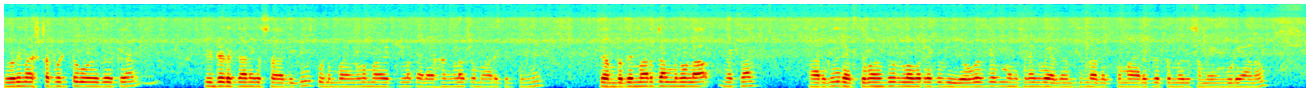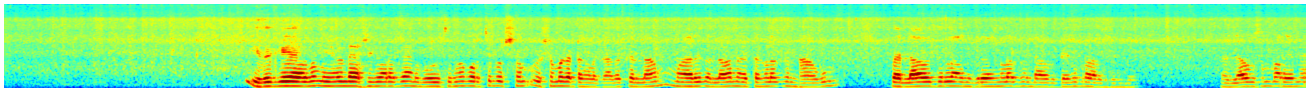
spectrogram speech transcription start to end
ജോലി നഷ്ടപ്പെട്ടു പോയതൊക്കെ വീണ്ടെടുക്കാനൊക്കെ സാധിക്കും. കുടുംബാംഗങ്ങളുമായിട്ടുള്ള കലഹങ്ങളൊക്കെ മാറി കിട്ടുന്നു. ദമ്പതിമാർ തമ്മിലുള്ള ഇതൊക്കെ അവർക്ക് രക്തബന്ധത്തിലുള്ളവരുടെയൊക്കെ വിയോഗമൊക്കെ മനസ്സിനൊക്കെ വേദനിപ്പിക്കുന്ന അതൊക്കെ മാറി കിട്ടുന്ന ഒരു സമയം കൂടിയാണ്. ഇതൊക്കെയായിരുന്നു മീനം രാശിക്കാരൊക്കെ അനുഭവിച്ചിരുന്ന കുറച്ച് വിഷം വിഷമഘട്ടങ്ങളൊക്കെ. അതൊക്കെ എല്ലാം മാറി എല്ലാ നേട്ടങ്ങളൊക്കെ ഉണ്ടാകും. അപ്പോൾ എല്ലാ വിധത്തിലുള്ള അനുഗ്രഹങ്ങളൊക്കെ ഉണ്ടാവട്ടെ എന്ന് പ്രാർത്ഥിക്കുന്നു. എല്ലാ ദിവസവും പറയുന്ന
